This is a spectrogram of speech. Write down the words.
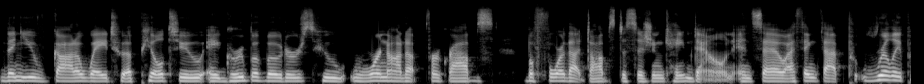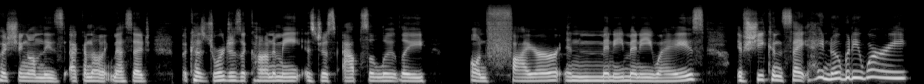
then you've got a way to appeal to a group of voters who were not up for grabs before that Dobbs decision came down. And so I think that p- really pushing on these economic message because Georgia's economy is just absolutely on fire in many, many ways. If she can say, hey, nobody worry,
